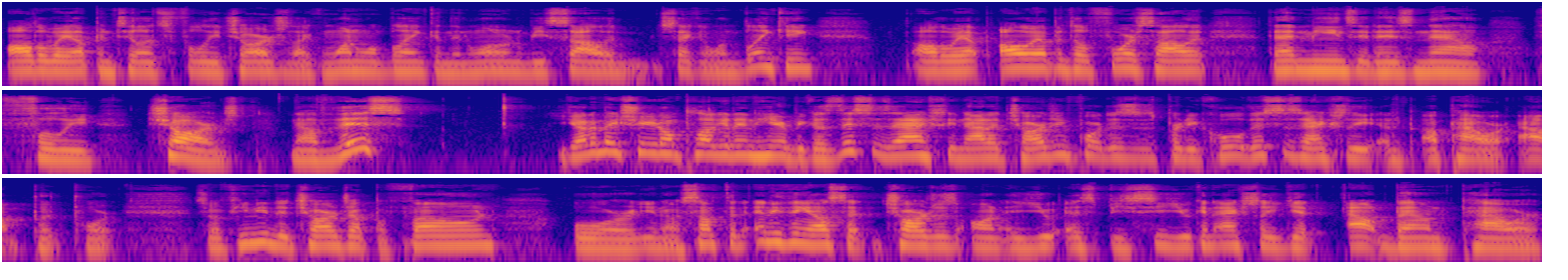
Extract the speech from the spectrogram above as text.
all the way up until it's fully charged. Like one will blink and then one will be solid, second one blinking all the way up, all the way up until four solid. That means it is now fully charged. Now this, you got to make sure you don't plug it in here because this is actually not a charging port. This is pretty cool. This is actually a, a power output port. So if you need to charge up a phone or you know something anything else that charges on a USB-C you can actually get outbound power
